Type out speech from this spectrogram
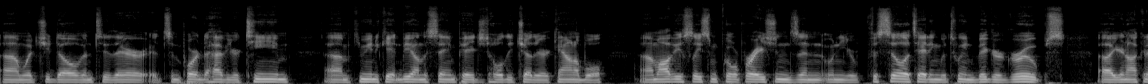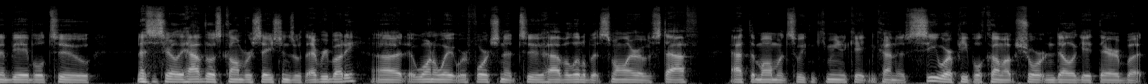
um, which you dove into there. It's important to have your team um, communicate and be on the same page to hold each other accountable. Um, obviously, some corporations and when you're facilitating between bigger groups, uh, you're not going to be able to necessarily have those conversations with everybody. Uh, at 108, we're fortunate to have a little bit smaller of a staff at the moment so we can communicate and kind of see where people come up short and delegate there. But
